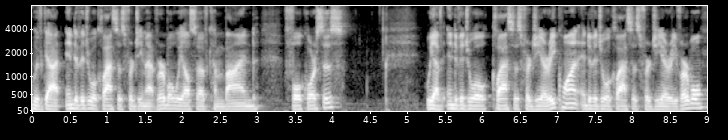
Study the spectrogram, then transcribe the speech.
We've got individual classes for GMAT Verbal. We also have combined full courses. We have individual classes for GRE Quant, individual classes for GRE Verbal,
